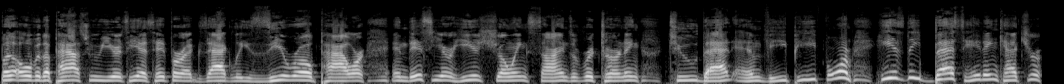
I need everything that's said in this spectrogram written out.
but over the past few years, he has hit for exactly zero power. And this year, he is showing signs of returning to that MVP form. He is the best hitting catcher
